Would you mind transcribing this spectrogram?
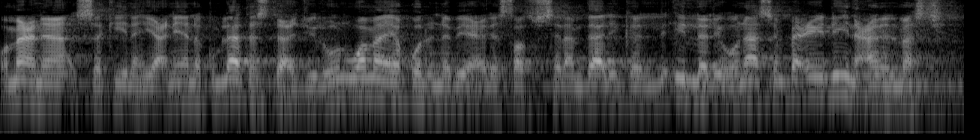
ومعنى السكينة يعني أنكم لا تستعجلون وما يقول النبي عليه الصلاة والسلام ذلك إلا لأناس بعيدين عن المسجد.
